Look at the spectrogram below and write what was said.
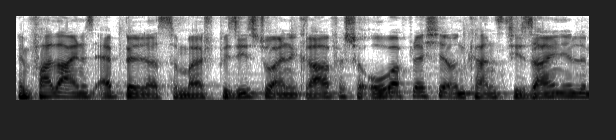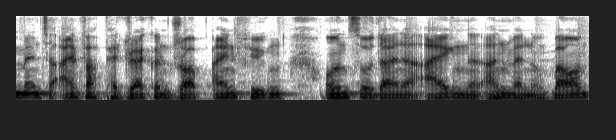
Im Falle eines App-Builders zum Beispiel siehst du eine grafische Oberfläche und kannst Designelemente einfach per Drag and Drop einfügen und so deine eigene Anwendung bauen,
